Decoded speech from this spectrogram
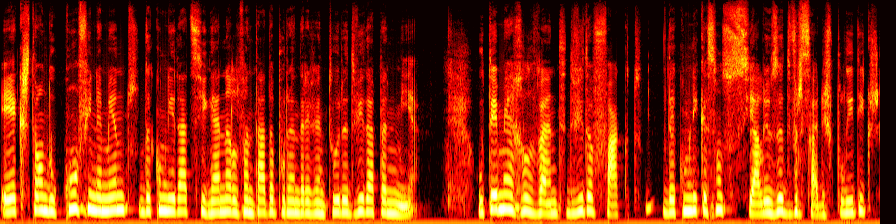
É a questão do confinamento da comunidade cigana levantada por André Ventura devido à pandemia. O tema é relevante devido ao facto da comunicação social e os adversários políticos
